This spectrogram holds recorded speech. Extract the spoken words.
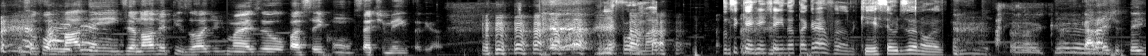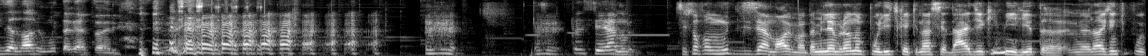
Eu sou formado em 19 episódios, mas eu passei com 7,5, tá ligado? É formado. Que a gente ainda tá gravando, que esse é o 19. Ai, caralho. Caralho, chutei 19 muito aleatório. tá certo. Não- Vocês estão falando muito de 19, mano. Tá me lembrando política aqui na cidade que me irrita. Melhor a gente tipo,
